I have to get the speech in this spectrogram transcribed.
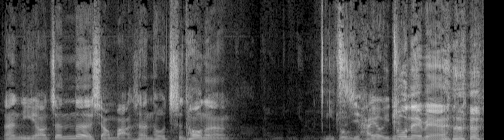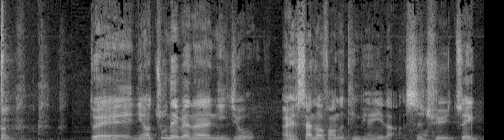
但是你要真的想把汕头吃透呢，你自己还有一点住那边。对，你要住那边呢，你就哎，汕头房子挺便宜的，市区最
